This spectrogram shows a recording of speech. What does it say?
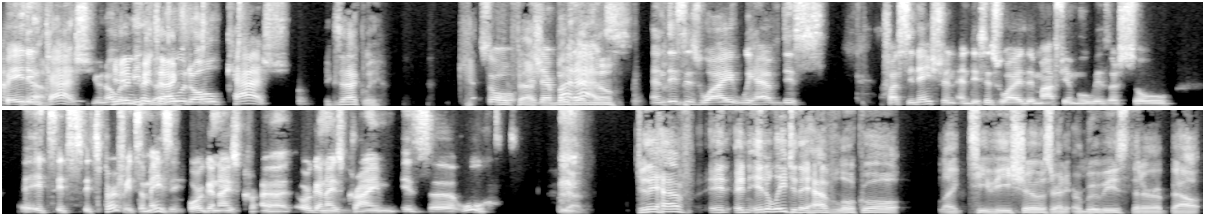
paid Yeah. in cash. You know He what I didn't mean? pay taxes. Good old cash. exactly. So they're badass, and this is why we have this fascination, and this is why the mafia movies are so. It's it's it's perfect. It's amazing. Organized uh, organized Mm. crime is uh, ooh. Yeah. Do they have in, in Italy? Do they have local like TV shows or any, or movies that are about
